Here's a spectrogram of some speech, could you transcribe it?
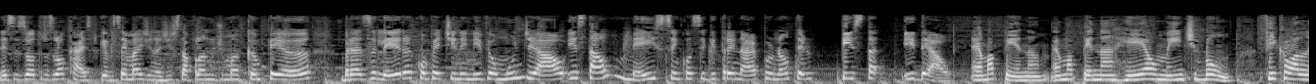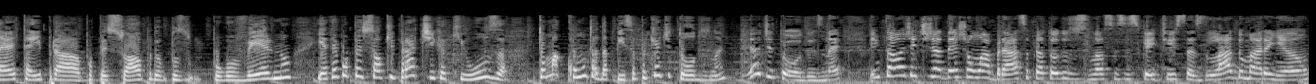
nesses outros locais, porque você imagina, a gente está falando de uma campeã brasileira competindo em nível mundial e está um mês sem conseguir treinar por não ter pista ideal. É uma pena, é uma pena realmente. Bom, fica o alerta aí para o pessoal, para o governo e até para o pessoal que pratica, que usa, toma conta da pista, porque é de todos, né? É de todos, né? Então a gente já deixa um abraço para todos os nossos skatistas lá do Maranhão,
